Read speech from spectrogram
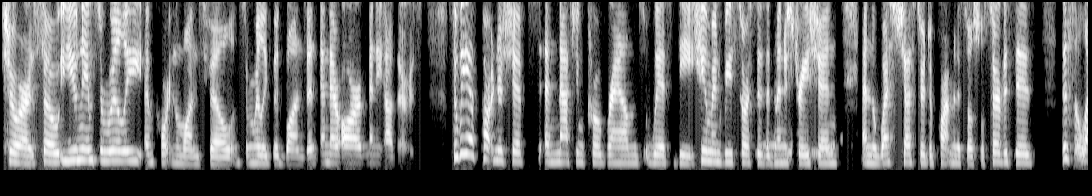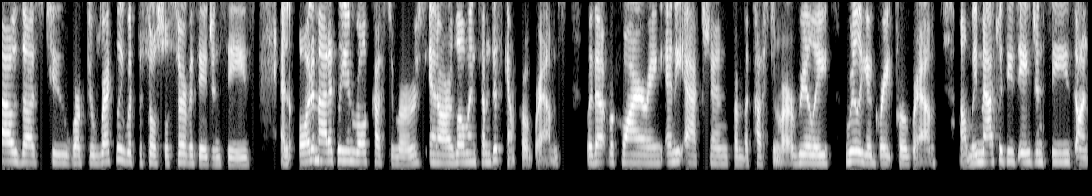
Sure. So you named some really important ones, Phil, and some really good ones, and, and there are many others. So we have partnerships and matching programs with the Human Resources Administration and the Westchester Department of Social Services. This allows us to work directly with the social service agencies and automatically enroll customers in our low income discount programs without requiring any action from the customer. Really, really a great program. Um, we match with these agencies on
